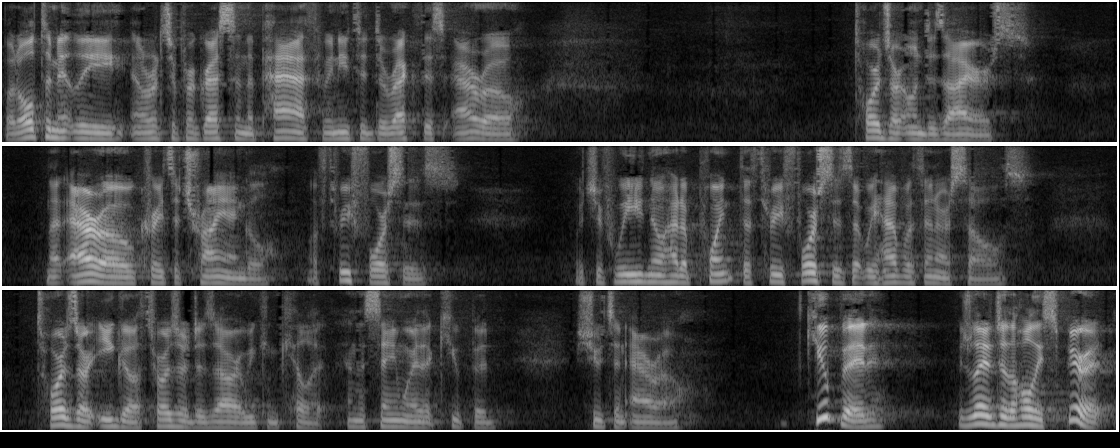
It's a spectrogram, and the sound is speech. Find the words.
But ultimately, in order to progress in the path, we need to direct this arrow towards our own desires. That arrow creates a triangle of three forces, which, if we know how to point the three forces that we have within ourselves towards our ego, towards our desire, we can kill it in the same way that Cupid shoots an arrow. Cupid is related to the Holy Spirit.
